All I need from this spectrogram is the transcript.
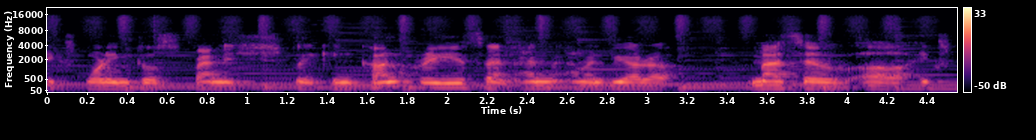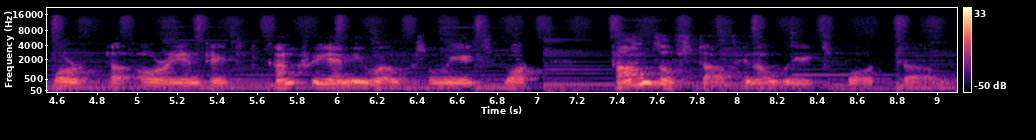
exporting to Spanish speaking countries. And, and I mean, we are a massive uh, export oriented country anyway. So we export tons of stuff. You know, we export um,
